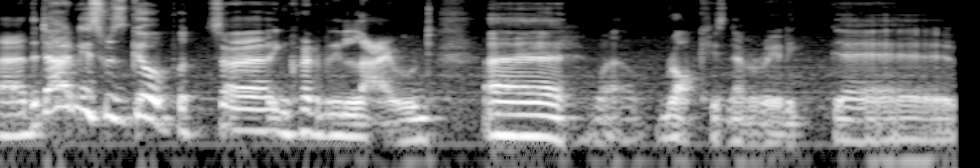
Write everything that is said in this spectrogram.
Uh, the darkness was good, but uh, incredibly loud. Uh, well, rock is never really uh,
